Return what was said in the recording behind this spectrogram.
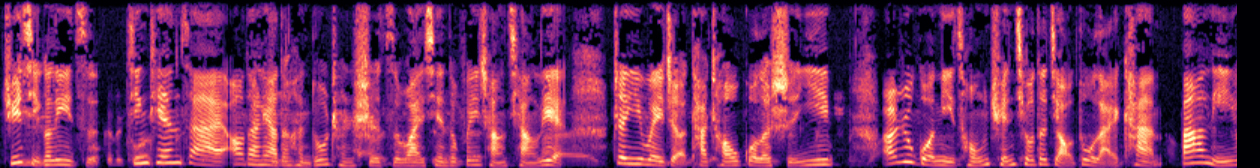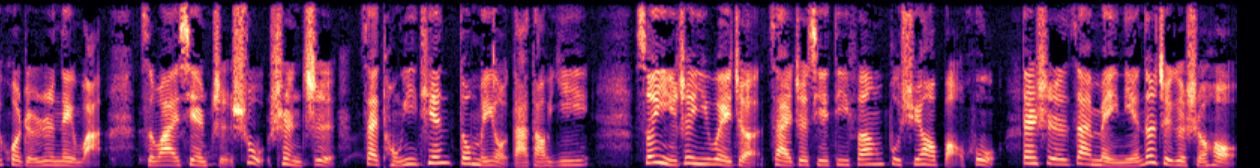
举几个例子，今天在澳大利亚的很多城市，紫外线都非常强烈，这意味着它超过了十一。而如果你从全球的角度来看，巴黎或者日内瓦，紫外线指数甚至在同一天都没有达到一。所以这意味着在这些地方不需要保护，但是在每年的这个时候，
